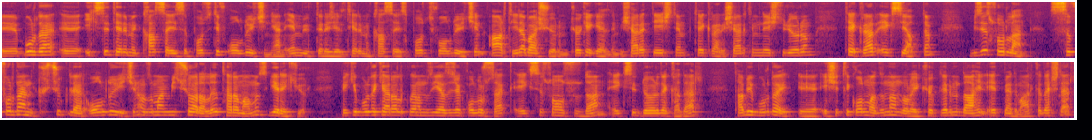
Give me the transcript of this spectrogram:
Ee, burada e, x'li terimin katsayısı pozitif olduğu için yani en büyük dereceli terimin katsayısı pozitif olduğu için artı ile başlıyorum. Köke geldim. işaret değiştim. Tekrar işaretimi değiştiriyorum. Tekrar eksi yaptım. Bize sorulan sıfırdan küçükler olduğu için o zaman biz şu aralığı taramamız gerekiyor. Peki buradaki aralıklarımızı yazacak olursak eksi sonsuzdan eksi 4'e kadar. Tabi burada e, eşitlik olmadığından dolayı köklerimi dahil etmedim arkadaşlar.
